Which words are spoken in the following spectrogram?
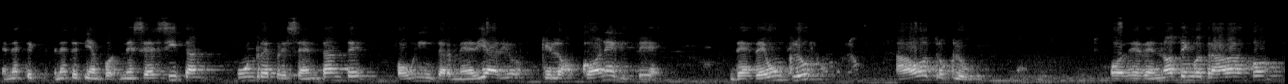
en este, en este tiempo necesitan un representante o un intermediario que los conecte desde un club a otro club o desde no tengo trabajo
